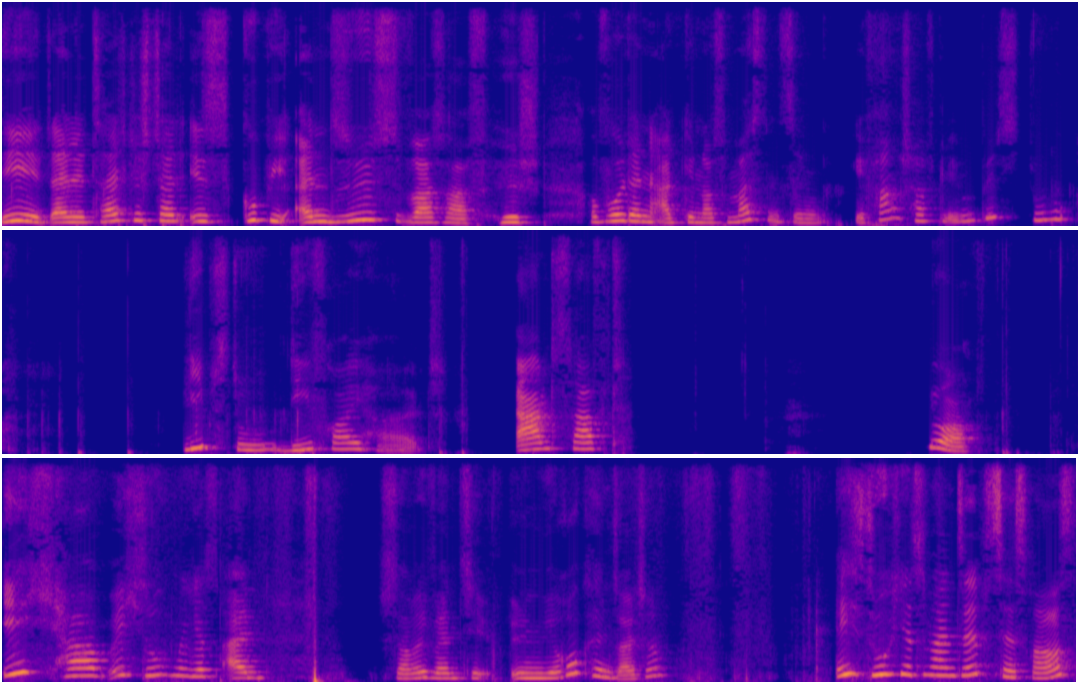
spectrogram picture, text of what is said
D. Deine Zeitgestalt ist Guppi, ein Süßwasserfisch. Obwohl deine Artgenossen meistens in Gefangenschaft leben, bist du, liebst du die Freiheit. Ernsthaft? Ja. Ich habe, ich suche mir jetzt ein, sorry, wenn es hier irgendwie ruckeln sollte. Ich suche jetzt meinen Selbsttest raus.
